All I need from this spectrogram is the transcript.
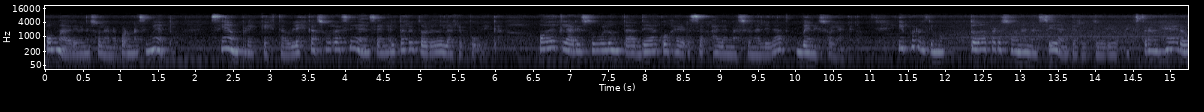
o madre venezolana por nacimiento, siempre que establezca su residencia en el territorio de la República o declare su voluntad de acogerse a la nacionalidad venezolana. Y por último, toda persona nacida en territorio extranjero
